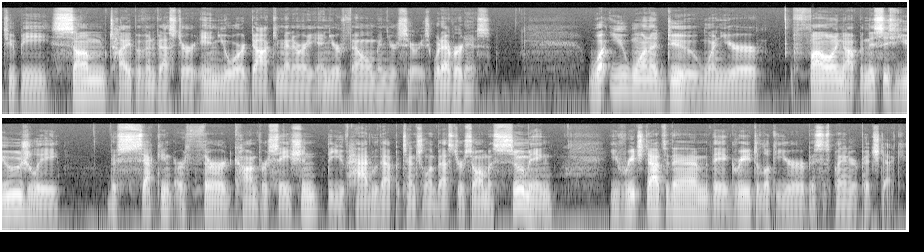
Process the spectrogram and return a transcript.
to be some type of investor in your documentary, in your film, in your series, whatever it is. What you want to do when you're following up, and this is usually the second or third conversation that you've had with that potential investor. So I'm assuming you've reached out to them, they agreed to look at your business plan or your pitch deck.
